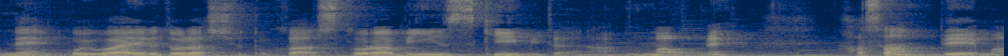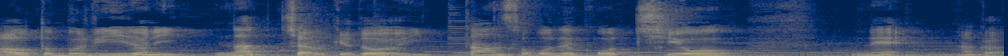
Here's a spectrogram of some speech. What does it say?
ねこういうワイルドラッシュとかストラビンスキーみたいな馬をね挟んで、まあ、アウトブリードになっちゃうけど一旦そこでこう血をねなんか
